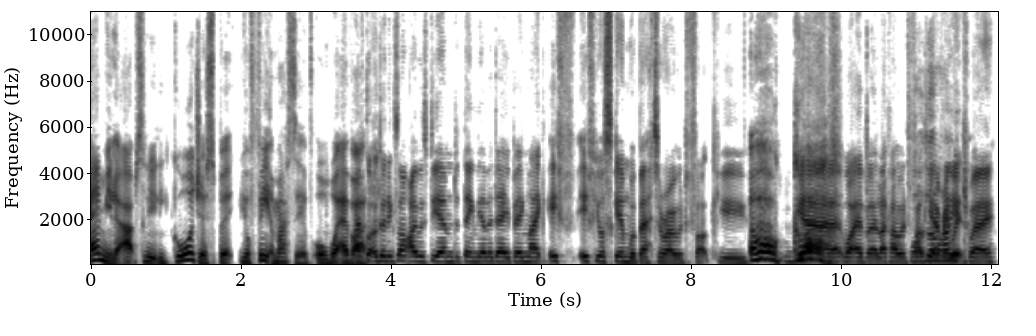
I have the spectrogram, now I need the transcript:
Em, you look absolutely gorgeous, but your feet are massive, or whatever. I've got a good example. I was DM'd a thing the other day being like, if if your skin were better, I would fuck you. oh, God. Yeah, whatever. Like I would fuck you every which way.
